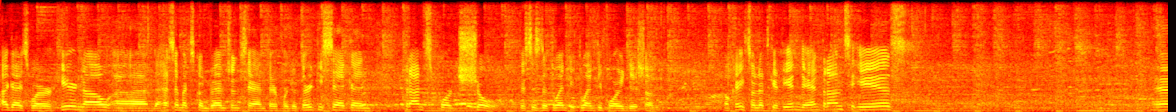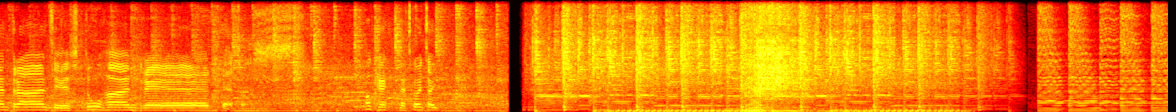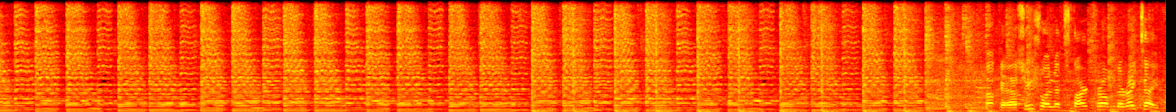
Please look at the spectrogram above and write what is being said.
Hi guys, we're here now at the SMX Convention Center for the 32nd Trans Sport Show. This is the 2024 edition. Okay, so let's get in. The entrance is entrance is 200 pesos. Okay, let's go inside. As usual, let's start from the right side.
